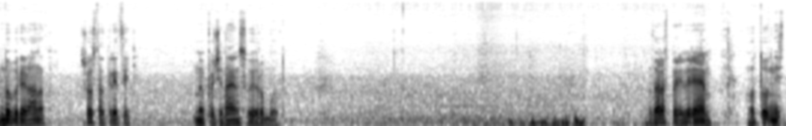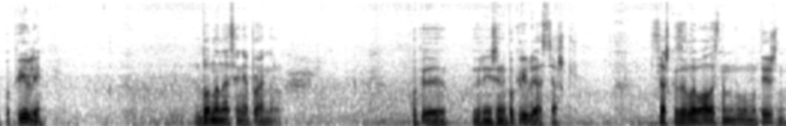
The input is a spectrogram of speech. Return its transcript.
Добрий ранок, 6.30. Ми починаємо свою роботу. Зараз перевіряємо готовність покрівлі до нанесення праймеру. Пок- е, Вірніше не покрівлі, а стяжки. Стяжка заливалась на минулому тижні.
